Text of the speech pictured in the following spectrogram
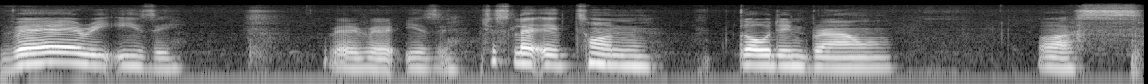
Very easy. Very very easy. Just let it turn golden brown or as,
